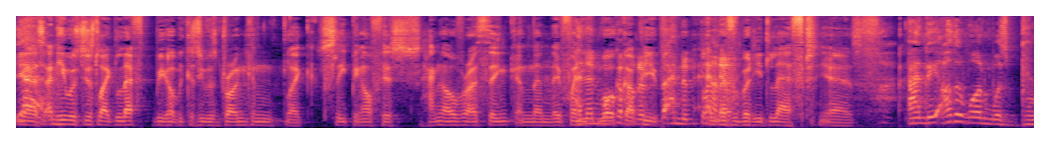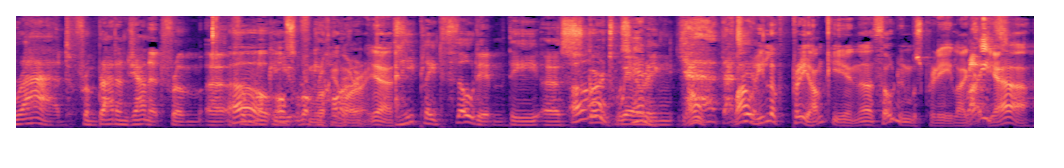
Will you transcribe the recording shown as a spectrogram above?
Yes, Yeah. and he was just like left because he was drunk and like sleeping off his hangover, I think. And then they went And then woke woke up up, on an abandoned and everybody'd left. Yes, And the other one was Brad from Brad and Janet from, uh, from Oh, Rocky, also from Rocky Horror. Horror, yes. And he played Thodin, the uh, Oh, skirt it was him. wearing. Yeah, Oh, that's wow. him. He looked pretty hunky, and uh, Thodin was pretty like Right? yeah.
